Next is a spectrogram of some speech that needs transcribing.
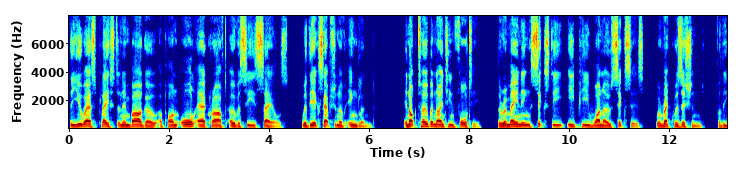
the US placed an embargo upon all aircraft overseas sales, with the exception of England, in October 1940, the remaining 60 EP-106s were requisitioned for the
